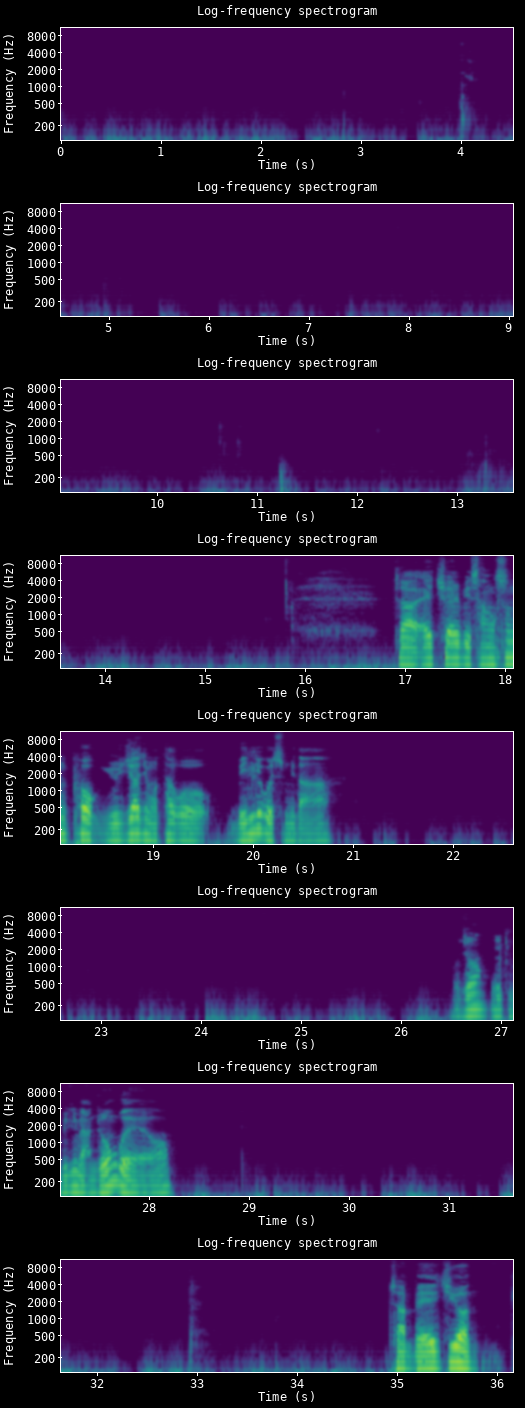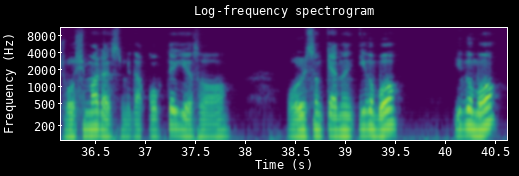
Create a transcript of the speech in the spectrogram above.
자 HLB 상승폭 유지하지 못하고 밀리고 있습니다. 그죠? 이렇게 밀리면 안 좋은 거예요. 자 매지연 조심하라 했습니다. 꼭대기에서. 월선 깨는 이거 뭐? 이거 뭐?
